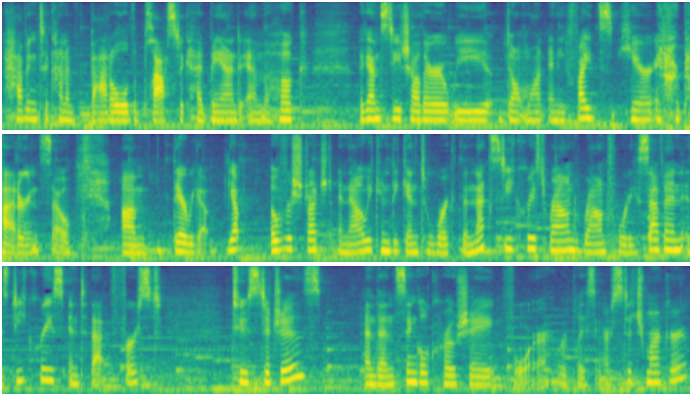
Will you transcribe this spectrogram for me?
having to kind of battle the plastic headband and the hook against each other. We don't want any fights here in our pattern so um, there we go. Yep overstretched and now we can begin to work the next decrease round. Round 47 is decrease into that first two stitches and then single crochet four, replacing our stitch marker.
